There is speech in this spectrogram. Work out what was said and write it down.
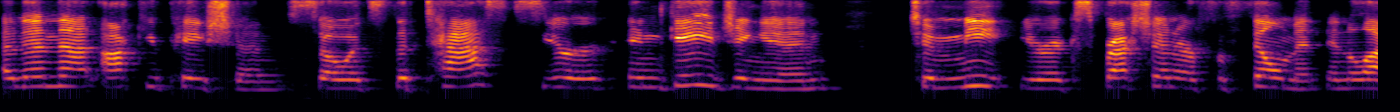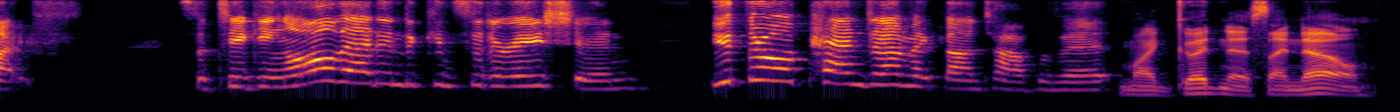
and then that occupation. So it's the tasks you're engaging in to meet your expression or fulfillment in life. So taking all that into consideration, you throw a pandemic on top of it, My goodness, I know.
